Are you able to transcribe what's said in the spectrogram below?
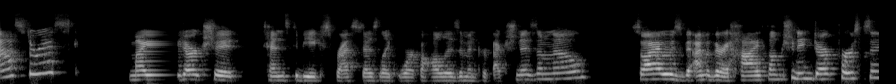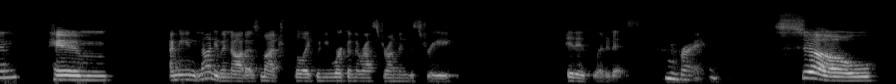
asterisk. My dark shit tends to be expressed as like workaholism and perfectionism though. So I was I'm a very high functioning dark person him i mean not even not as much but like when you work in the restaurant industry it is what it is right so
